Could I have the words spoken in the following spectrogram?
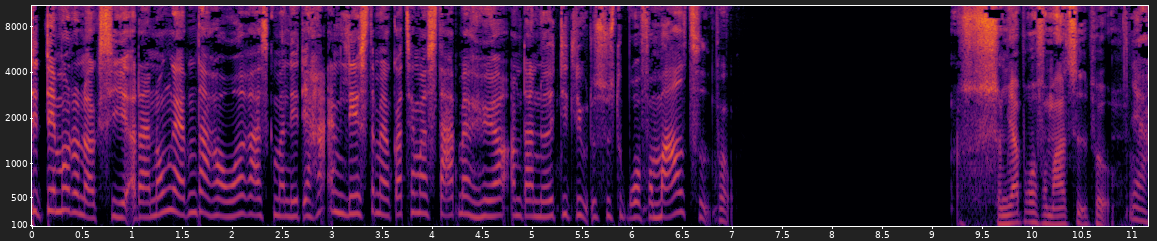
det, det må du nok sige, og der er nogle af dem, der har overrasket mig lidt. Jeg har en liste, men jeg kunne godt tænke mig at starte med at høre, om der er noget i dit liv, du synes, du bruger for meget tid på. Som jeg bruger for meget tid på. Ja.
